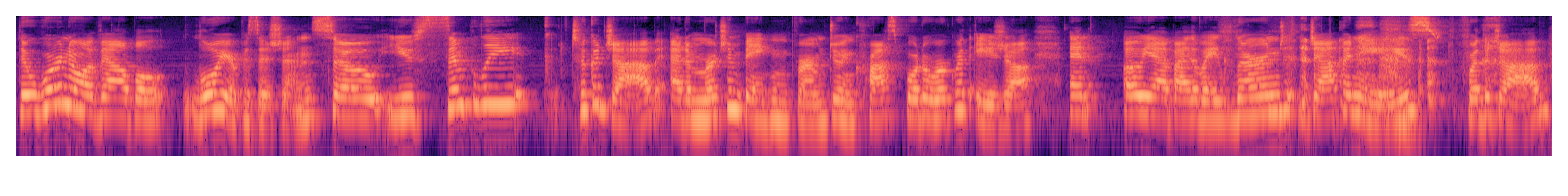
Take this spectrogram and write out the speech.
there were no available lawyer positions. So you simply took a job at a merchant banking firm doing cross border work with Asia. And oh, yeah, by the way, learned Japanese for the job.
